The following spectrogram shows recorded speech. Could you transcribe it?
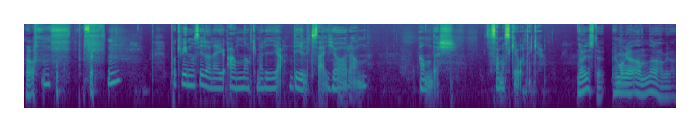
Ja, Mm. perfekt. Mm. På kvinnosidan är det ju Anna och Maria. Det är ju lite så här Göran, Anders. Samma skrå tänker jag. Ja, just det. Hur många Anna har vi då?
